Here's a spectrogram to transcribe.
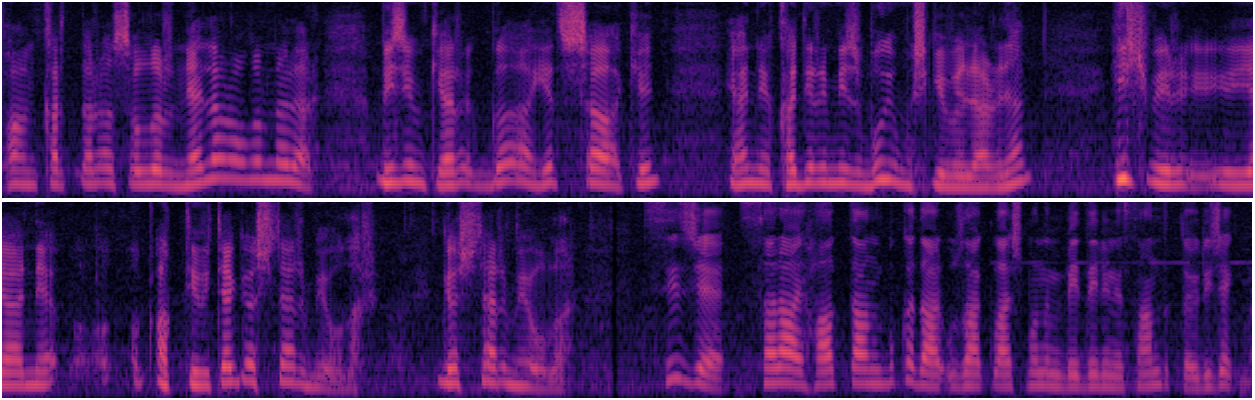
pankartlar asılır, neler olur neler. Bizimkiler gayet sakin. Yani kaderimiz buymuş gibilerden hiçbir e, yani aktivite göstermiyorlar. Göstermiyorlar. Sizce saray halktan bu kadar uzaklaşmanın bedelini sandıkta ödeyecek mi?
